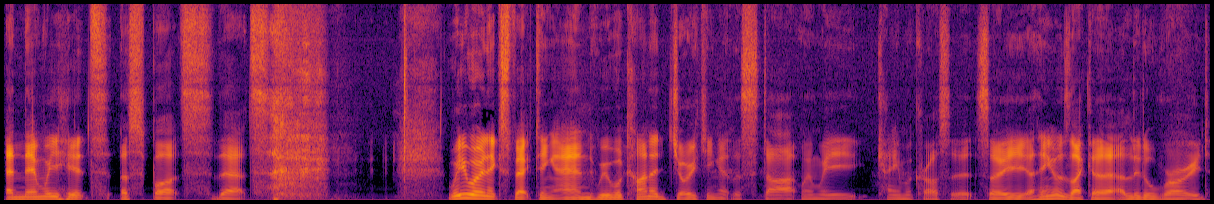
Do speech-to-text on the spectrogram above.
And then we hit a spot that we weren't expecting, and we were kind of joking at the start when we came across it. So I think it was like a, a little road.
